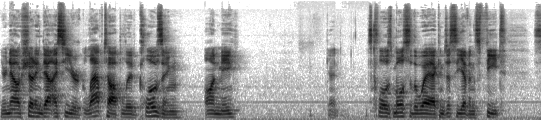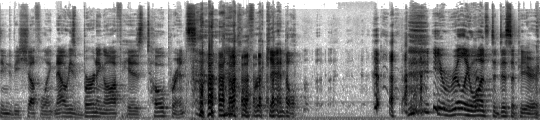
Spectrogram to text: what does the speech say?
You're now shutting down. I see your laptop lid closing on me. It's closed most of the way. I can just see Evan's feet seem to be shuffling. Now he's burning off his toe prints over a candle. he really wants to disappear.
